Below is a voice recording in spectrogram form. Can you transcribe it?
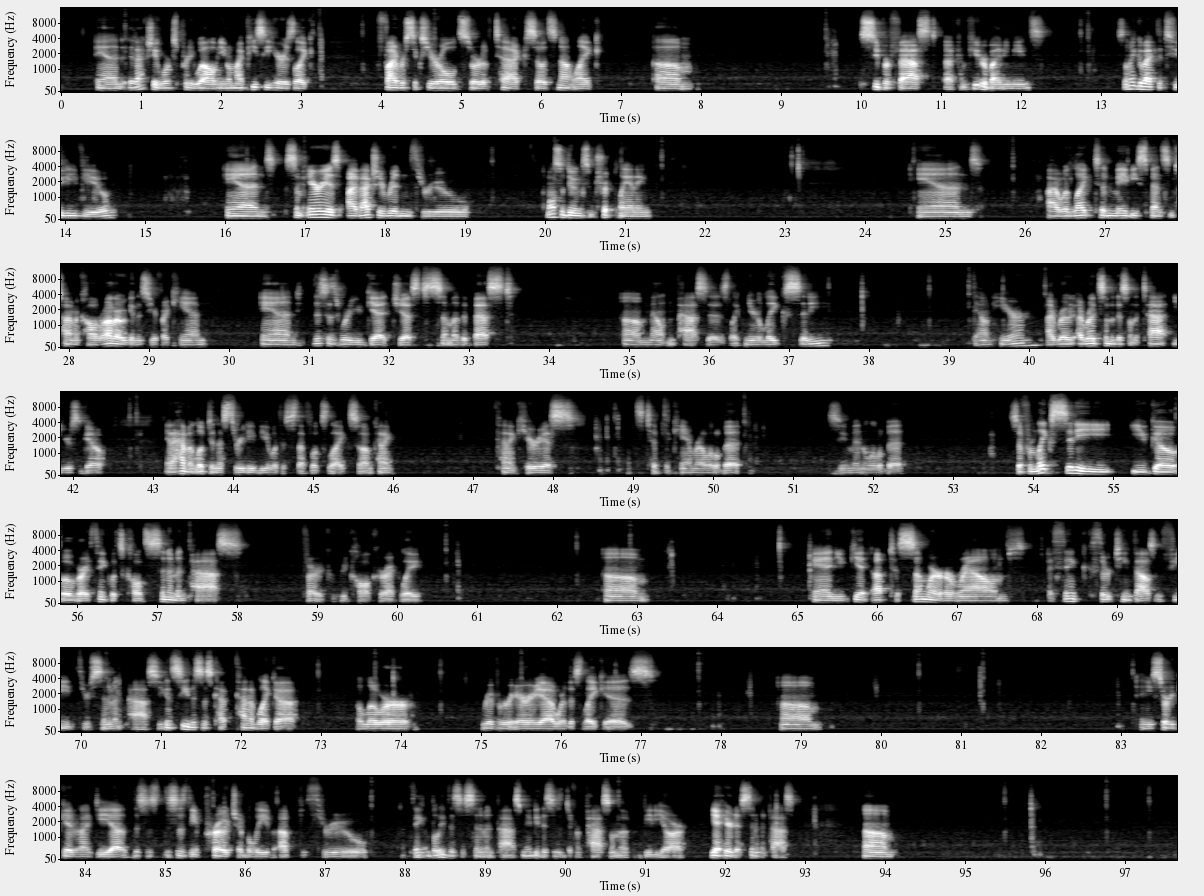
and it actually works pretty well. You know, my PC here is like five or six year old sort of tech, so it's not like um, super fast uh, computer by any means. So let me go back to 2D view. And some areas I've actually ridden through. I'm also doing some trip planning. And I would like to maybe spend some time in Colorado again this year if I can. And this is where you get just some of the best um, mountain passes, like near Lake City down here. I rode I rode some of this on the TAT years ago, and I haven't looked in this 3D view what this stuff looks like. So I'm kind of kind of curious. Let's tip the camera a little bit, zoom in a little bit. So from Lake City, you go over I think what's called Cinnamon Pass, if I recall correctly. Um, and you get up to somewhere around I think 13,000 feet through Cinnamon Pass. So you can see this is kind of like a, a lower river area where this lake is. Um, and you sort of get an idea. This is this is the approach, I believe, up through. I think I believe this is Cinnamon Pass. Maybe this is a different pass on the BDR. Yeah, here it is, Cinnamon Pass. Um,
